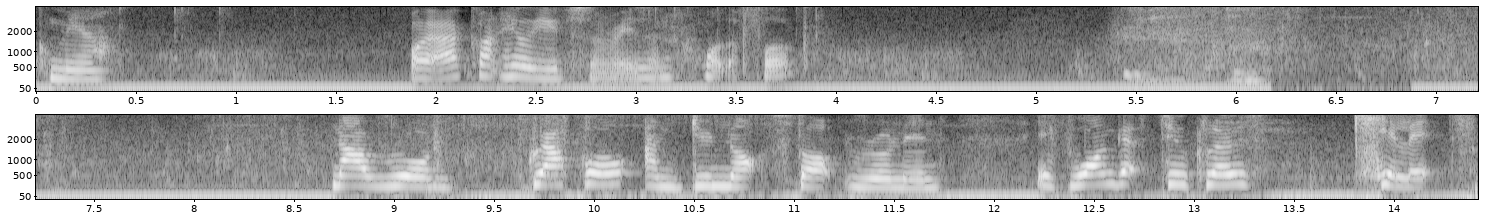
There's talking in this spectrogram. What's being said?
Come here. Wait, I can't heal you for some reason. What the fuck? Now run. Grapple and do not stop running. If one gets too close, kill it.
